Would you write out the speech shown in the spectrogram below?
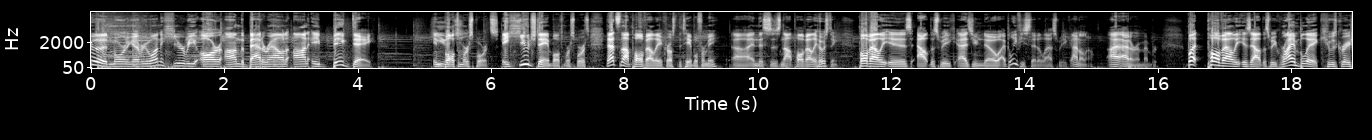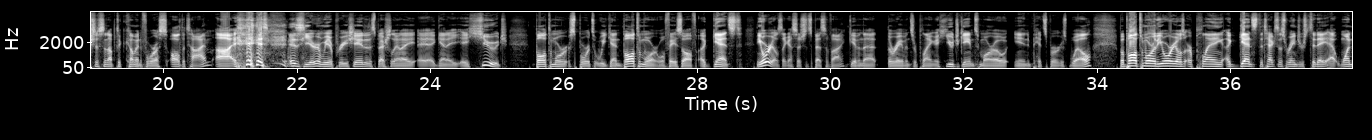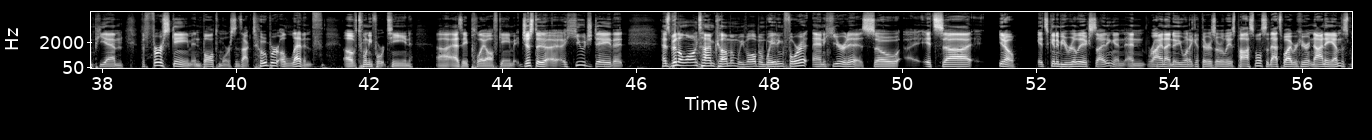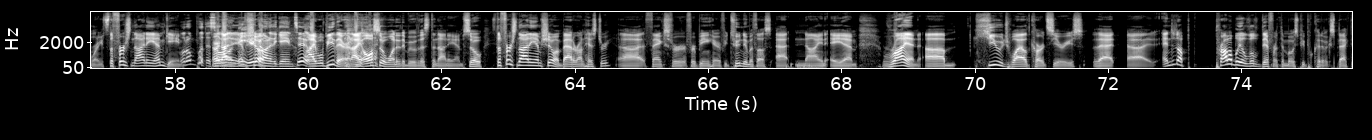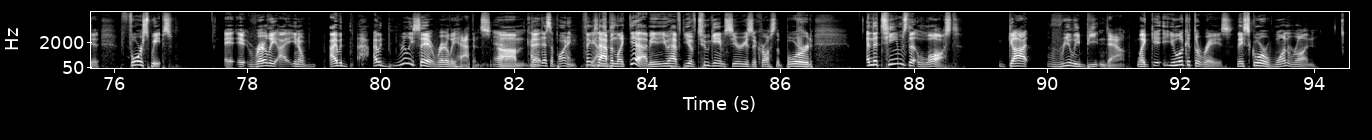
Good morning, everyone. Here we are on the bat around on a big day in Huge. Baltimore sports. A huge day in Baltimore sports. That's not Paul Valley across the table for me, uh, and this is not Paul Valley hosting. Paul Valley is out this week, as you know. I believe he said it last week. I don't know. I, I don't remember. But Paul Valley is out this week. Ryan Blake, who was gracious enough to come in for us all the time, uh, is, is here, and we appreciate it, especially on a, a again a, a huge Baltimore sports weekend. Baltimore will face off against the Orioles, I guess I should specify, given that the Ravens are playing a huge game tomorrow in Pittsburgh as well. But Baltimore, the Orioles are playing against the Texas Rangers today at 1 p.m. The first game in Baltimore since October 11th of 2014 uh, as a playoff game. Just a, a huge day that has been a long time coming. We've all been waiting for it, and here it is. So uh, it's uh, you know it's going to be really exciting. And and Ryan, I know you want to get there as early as possible, so that's why we're here at 9 a.m. this morning. It's the first 9 a.m. game. Well, don't put this Or all on me. You're show. going to the game too. I will be there, and I also wanted to move this to 9 a.m. So it's the first 9 a.m. show on Bat Around History. Uh, thanks for for being here. If you tuned in with us at 9 a.m., Ryan, um, huge wild card series that uh, ended up probably a little different than most people could have expected. Four sweeps. It, it rarely, I you know. I would I would really say it rarely happens. yeah, um, kind of disappointing. things happen like yeah i mean you have you have two game series across the board and the teams that lost got really beaten down like you look at the rays they score one run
